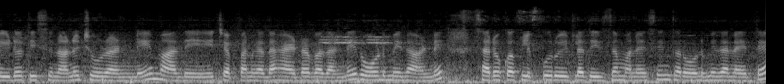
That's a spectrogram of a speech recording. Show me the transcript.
వీడియో తీస్తున్నాను. చూడండి మాది చెప్పాను కదా హైదరాబాద్ అండి రోడ్డు మీద అండి. సరే ఒక క్లిప్ ఇట్లా తీద్దాం అనేసి ఇంకా రోడ్డు మీదనైతే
